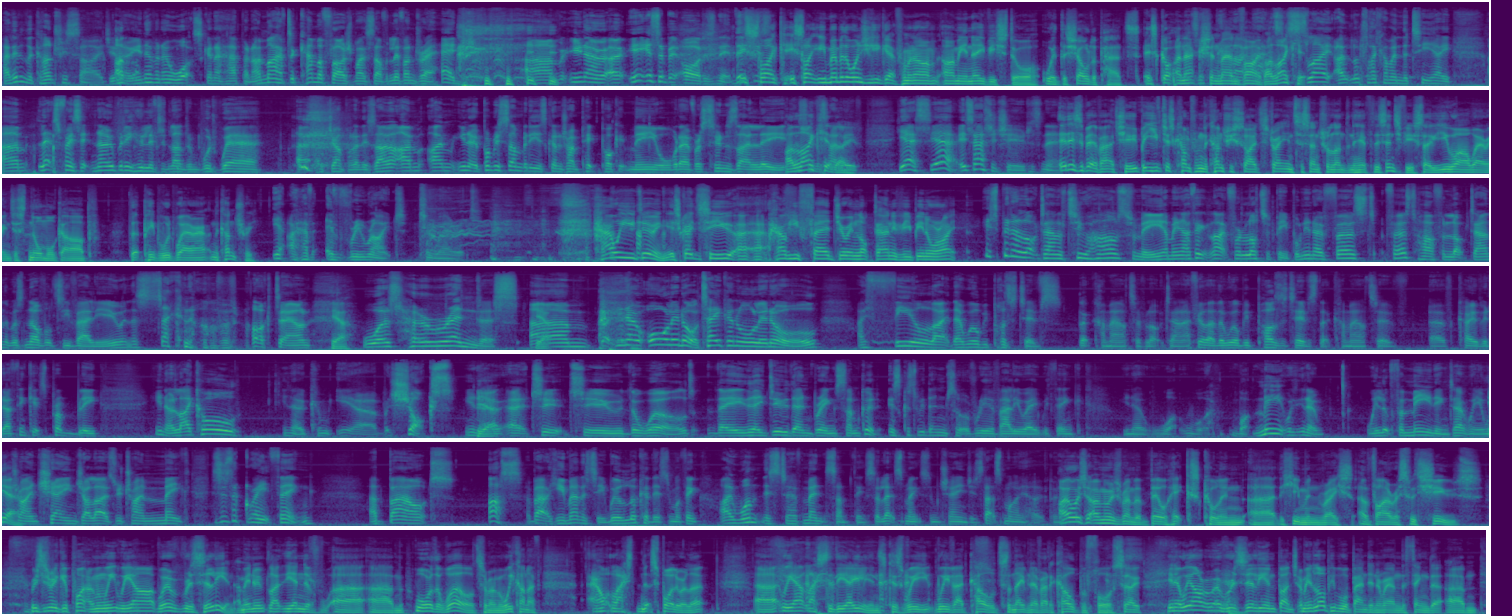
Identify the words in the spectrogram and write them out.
I live in the countryside. You know, Uh, you never know what's going to happen. I might have to camouflage myself and live under a hedge. um, you know, uh, it is a bit odd, isn't it? This It's is- like it's like you remember the ones you could get from an Army and Navy store with the shoulder pads. It's got an it's action man like vibe. that. I like it. Slight, it looks like I'm in the TA. Um, let's face it. Nobody who lived in London would wear. A, a jumper like this. I, I'm, I'm, you know, probably somebody is going to try and pickpocket me or whatever as soon as I leave. I like it, though. leave. Yes, yeah, it's attitude, isn't it? It is a bit of attitude, but you've just come from the countryside straight into central London here for this interview, so you are wearing just normal garb that people would wear out in the country. Yeah, I have every right to wear it. How are you doing? It's great to see you. Uh, uh, how have you fared during lockdown? Have you been all right? It's been a lockdown of two halves for me. I mean, I think like for a lot of people, you know, first first half of lockdown there was novelty value, and the second half of lockdown Yeah. was horrendous. Yeah. Um, but you know, all in all, taken all in all, I feel like there will be positives that come out of lockdown. I feel like there will be positives that come out of of COVID. I think it's probably, you know, like all. You know, com- but shocks. You know, Yeah. uh, to to the world, they they do then bring some good. It's because we then sort of reevaluate. We think, you know, what what what me, you know, we look for meaning, don't we? And we Yeah. try and change our lives. We try and make. This is a great thing about us, about humanity. We'll look at this and we'll think, I want this to have meant something. So let's make some changes. That's my hope. I always, I always remember Bill Hicks calling uh, the human race a virus with shoes, which is a really good point. I mean, we, we are we're resilient. I mean, like the end of uh, um, War of the Worlds. Remember, we kind of outlasted. Spoiler alert: uh, we outlasted the aliens because we we've had colds and they've never had a cold before. So you know, we are a resilient bunch. I mean, a lot of people were banding around the thing that. Um,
